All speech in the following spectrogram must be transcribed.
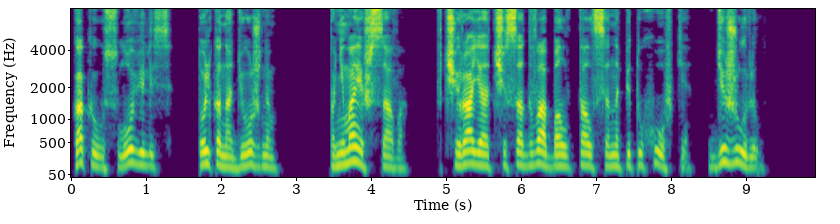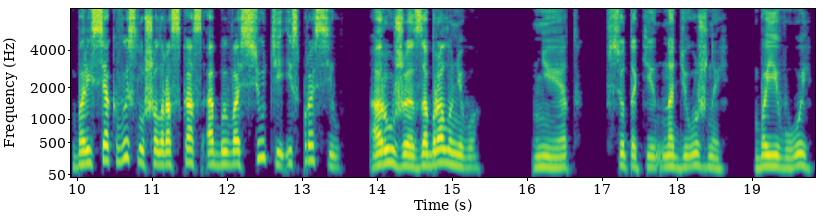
Как и условились, только надежным. Понимаешь, Сава, Вчера я часа два болтался на петуховке, дежурил. Борисяк выслушал рассказ об Ивасюте и спросил, оружие забрал у него? Нет, все-таки надежный, боевой.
